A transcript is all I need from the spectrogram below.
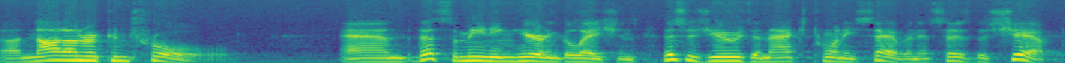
uh, not under control. And that's the meaning here in Galatians. This is used in Acts 27. It says the ship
